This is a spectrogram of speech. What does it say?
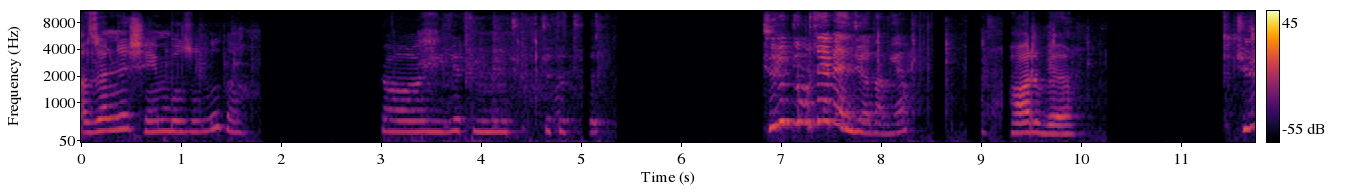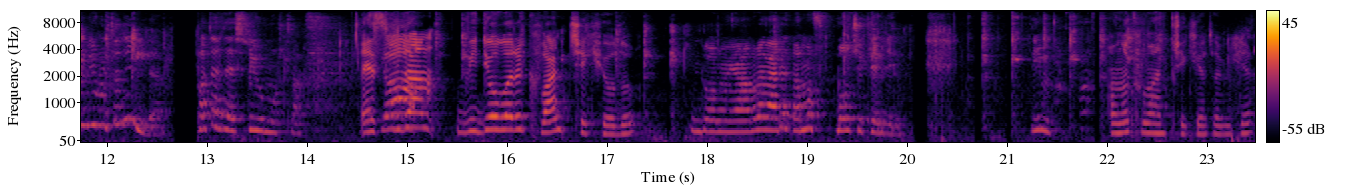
Az önce şeyim bozuldu da. Ya yiyeceksin beni çıtır çıtır. Çürük yumurtaya benziyor adam ya. Harbi. Çürük yumurta değil de patatesli yumurta. Eskiden videoları Kıvanç çekiyordu. Şimdi onu Yağmur'a verdik ama futbol çekebilirim. Değil mi? Onu Kıvanç çekiyor tabii ki.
